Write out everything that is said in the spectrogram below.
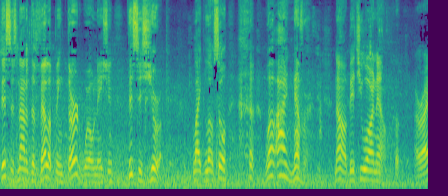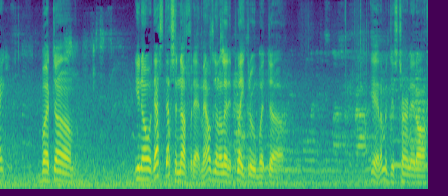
this is not a developing third world nation. This is Europe. Like love. so, well, I never. No, bitch, you are now. All right, but um, you know that's that's enough for that, man. I was gonna let it play through, but uh, yeah, let me just turn it off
